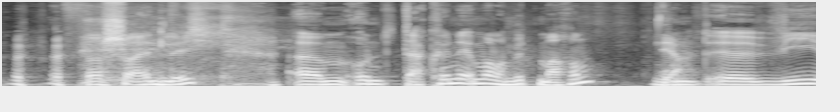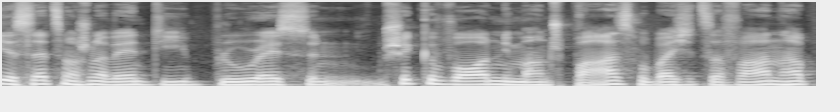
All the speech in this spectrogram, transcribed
Wahrscheinlich. Ähm, und da könnt ihr immer noch mitmachen. Ja. Und äh, wie das letzte Mal schon erwähnt, die Blu-rays sind schick geworden, die machen Spaß, wobei ich jetzt erfahren habe,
